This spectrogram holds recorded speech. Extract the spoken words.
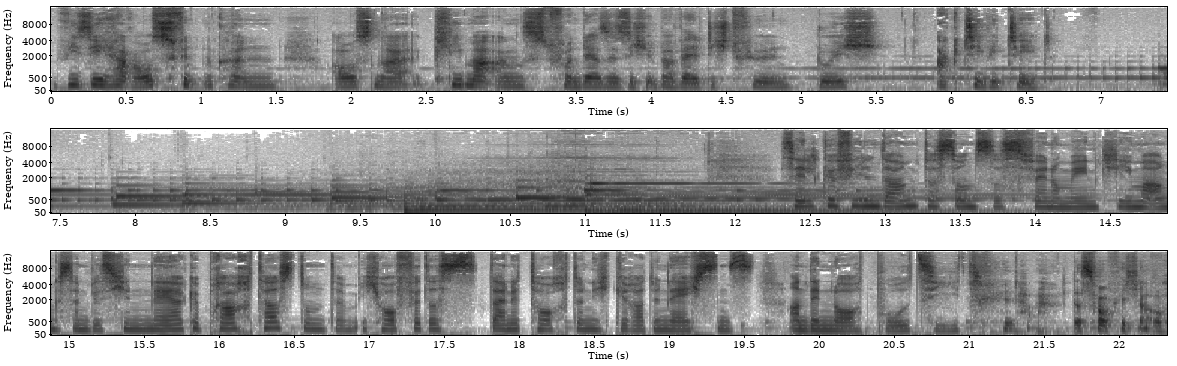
wie sie herausfinden können aus einer Klimaangst, von der sie sich überwältigt fühlen, durch Aktivität. Silke, vielen Dank, dass du uns das Phänomen Klimaangst ein bisschen näher gebracht hast und ähm, ich hoffe, dass deine Tochter nicht gerade nächstens an den Nordpol zieht. Ja, das hoffe ich auch.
